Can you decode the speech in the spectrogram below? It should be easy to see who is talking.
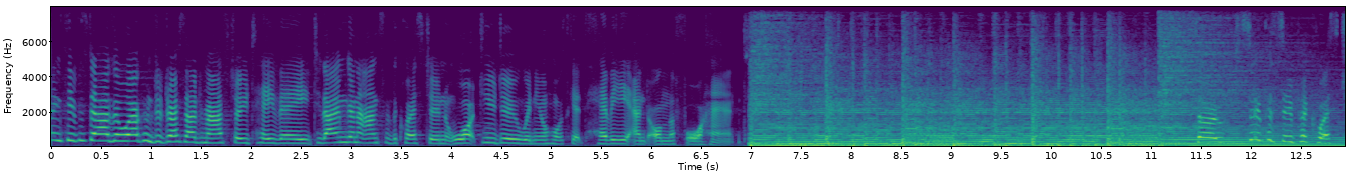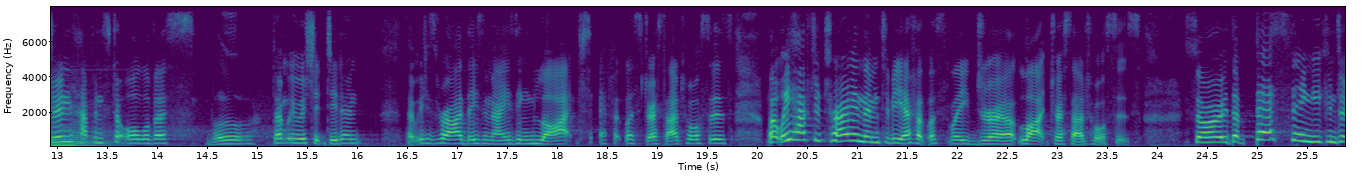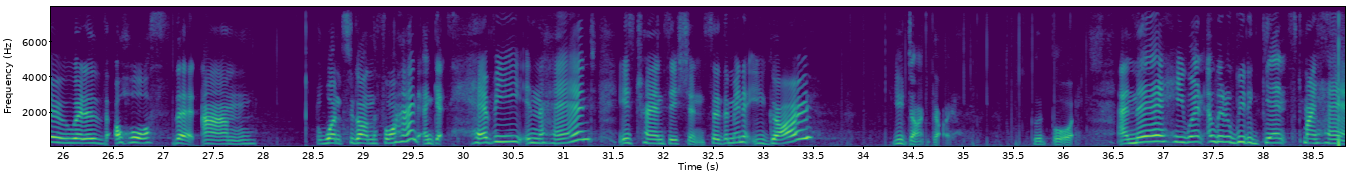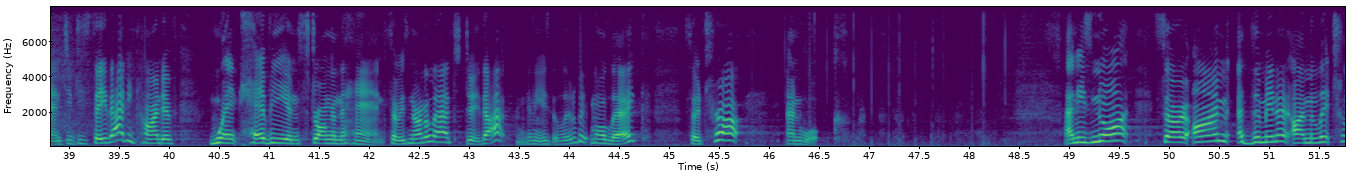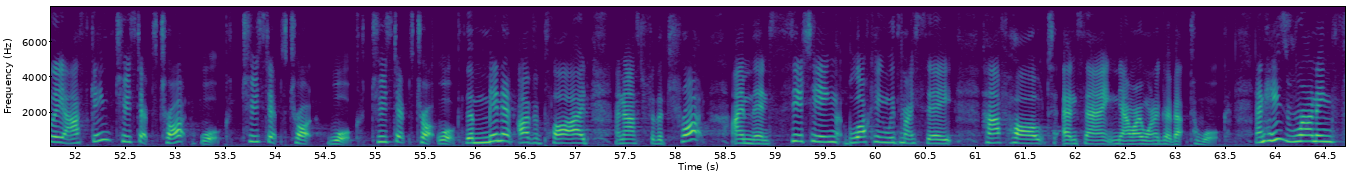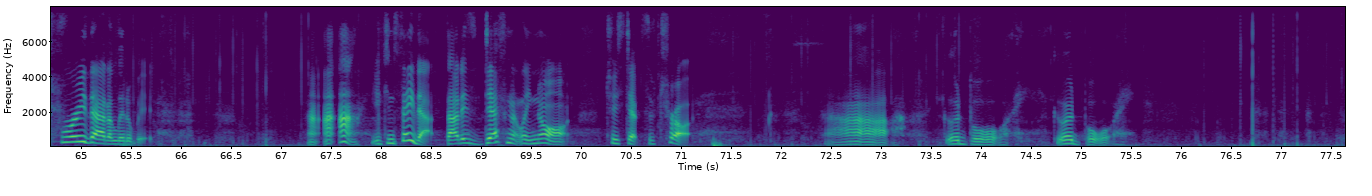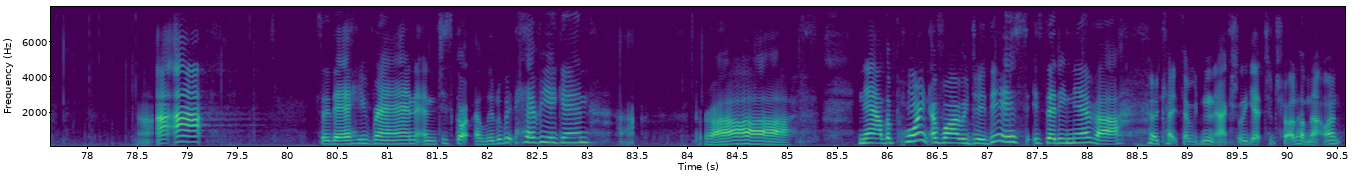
Speaker 1: riding superstars and welcome to Dressage Mastery TV. Today I'm going to answer the question, what do you do when your horse gets heavy and on the forehand? So super, super question, happens to all of us. Ugh. Don't we wish it didn't? That we just ride these amazing, light, effortless dressage horses. But we have to train them to be effortlessly light dressage horses. So the best thing you can do with a horse that um, wants to go on the forehand and gets heavy in the hand is transition. So the minute you go, you don't go. Good boy. And there he went a little bit against my hand. Did you see that? He kind of went heavy and strong in the hand. So he's not allowed to do that. I'm going to use a little bit more leg. So trot and walk. And he's not so I'm, at the minute, I'm literally asking two steps trot, walk, two steps trot, walk, two steps trot, walk. The minute I've applied and asked for the trot, I'm then sitting, blocking with my seat, half halt, and saying, now I want to go back to walk. And he's running through that a little bit. Uh-uh-uh, you can see that. That is definitely not two steps of trot. Ah, good boy, good boy. Uh-uh-uh. So there he ran and just got a little bit heavy again. Braff. Now the point of why we do this is that he never, okay, so we didn't actually get to trot on that one.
